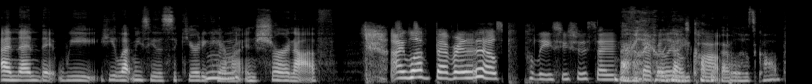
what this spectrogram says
And then that we he let me see the security mm-hmm. camera and sure enough. I love Beverly Hills police. You should have said Beverly, Beverly Hills cop. Beverly Hills cop.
